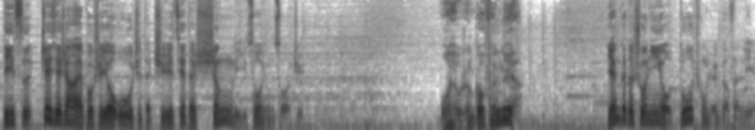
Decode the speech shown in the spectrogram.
第四，这些障碍不是由物质的直接的生理作用所致。我有人格分裂，严格的说，你有多重人格分裂。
